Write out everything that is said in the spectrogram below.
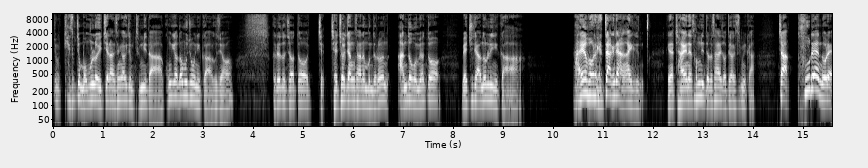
좀 계속 좀 머물러 있지라는 생각이 좀 듭니다. 공기가 너무 좋으니까 그죠? 그래도 저 또 제철 장사하는 분들은 안 더우면 또 매출이 안 오르니까. 아유 모르겠다. 그냥 아이 그, 그냥 자연의 섭리대로 살아야지 어떻게 하겠습니까? 자 쿨의 노래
